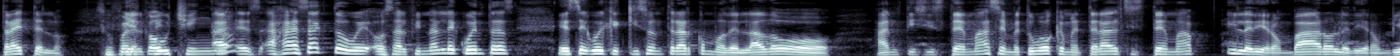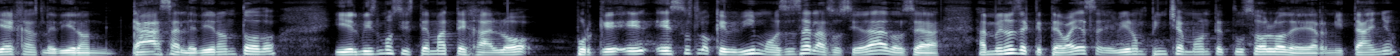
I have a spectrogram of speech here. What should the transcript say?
Tráetelo. Se fue Y el coaching, ¿no? Ah, es- ajá, exacto, güey. O sea, al final de cuentas, ese güey que quiso entrar como del lado antisistema, se me tuvo que meter al sistema y le dieron varo, le dieron viejas, le dieron casa, le dieron todo. Y el mismo sistema te jaló porque e- eso es lo que vivimos, esa es la sociedad. O sea, a menos de que te vayas a vivir un pinche monte tú solo de ermitaño,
